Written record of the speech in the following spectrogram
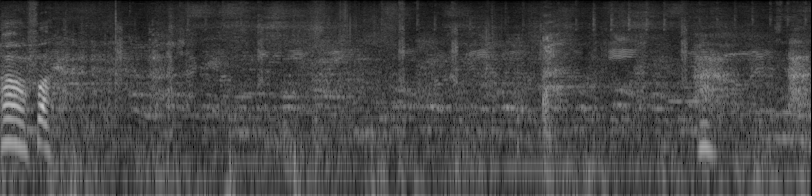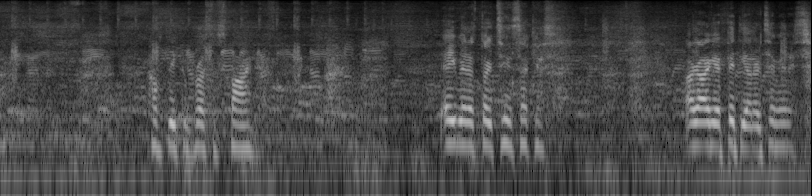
Oh, fuck. Help decompress the spine. Eight minutes, 13 seconds. I gotta get 50 under 10 minutes.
